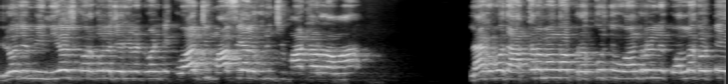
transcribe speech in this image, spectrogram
ఈరోజు మీ నియోజకవర్గంలో జరిగినటువంటి క్వార్జీ మాఫియాల గురించి మాట్లాడదామా? లేకపోతే అక్రమంగా ప్రకృతి వనరుల్ని కొల్లగొట్టి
